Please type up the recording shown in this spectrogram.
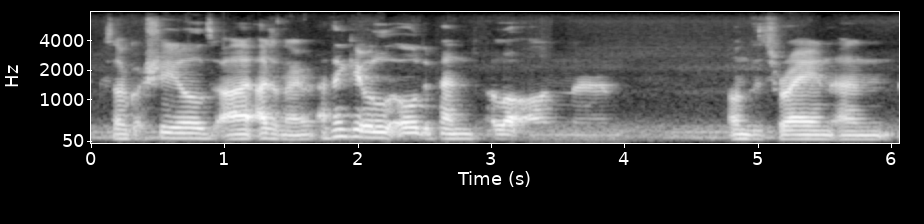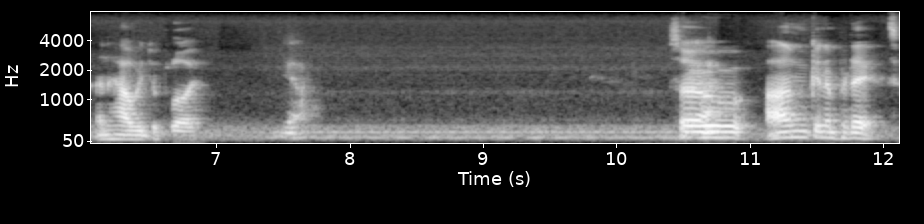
because I've got shields. I, I don't know. I think it will all depend a lot on um, on the terrain and, and how we deploy. Yeah. So I'm gonna predict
